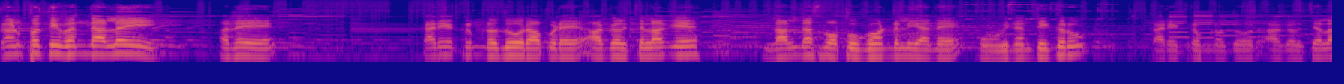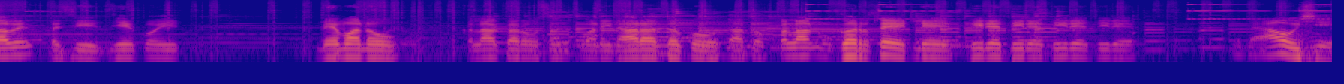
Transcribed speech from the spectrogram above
ગણપતિ વંદના લઈ અને કાર્યક્રમનો દોર આપણે આગળ ચલાવીએ. લાલદાસ બાપુ ગોંડલિયાને હું વિનંતી કરું, કાર્યક્રમનો દોર આગળ ચલાવે. પછી જે કોઈ મહેમાનો, કલાકારો, સંતવાણી, આરાધકો, આ તો કલાનું ઘર છે એટલે ધીરે ધીરે ધીરે ધીરે આવશે.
